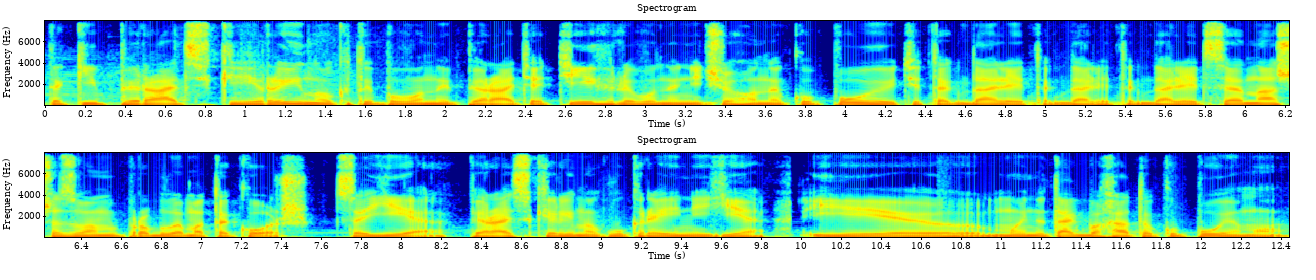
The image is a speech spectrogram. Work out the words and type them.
такий піратський ринок, типу вони піратять ігри, вони нічого не купують і так далі. І так далі, і так далі. І це наша з вами проблема також. Це є. Піратський ринок в Україні є. І е, ми не так багато купуємо,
